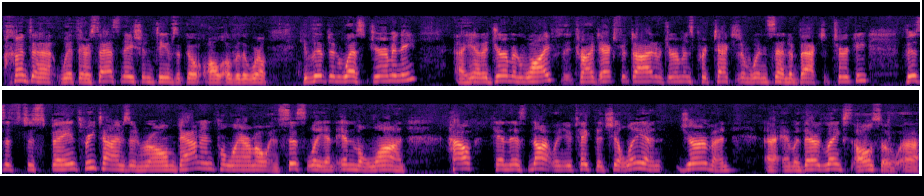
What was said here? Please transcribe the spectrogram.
junta with their assassination teams that go all over the world. He lived in West Germany. Uh, he had a German wife. They tried to extradite him. Germans protected him, wouldn't send him back to Turkey. Visits to Spain, three times in Rome, down in Palermo, in Sicily, and in Milan. How can this not, when you take the Chilean, German, uh, and with their links also uh,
